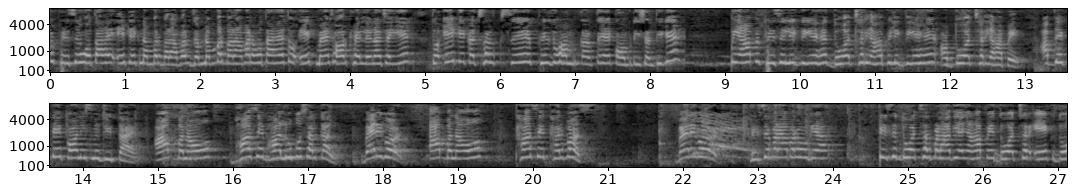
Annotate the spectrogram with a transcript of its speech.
पे फिर से होता है एक एक नंबर बराबर। जब नंबर बराबर होता है तो एक मैच और खेल लेना चाहिए। तो एक एक अक्षर से फिर जो हम करते हैं कंपटीशन ठीक है? यहाँ पे फिर से लिख दिए हैं। दो अक्षर यहाँ पे लिख दिए हैं और दो अक्षर यहाँ पे। अब देखते हैं कौन इसमें जीतता है। आप बनाओ भ से भालू को सर्कल वेरी गुड आप बनाओ थ से थर्मस वेरी गुड फिर से बराबर हो गया। फिर से दो अक्षर बढ़ा दिया यहाँ पे दो अक्षर एक दो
